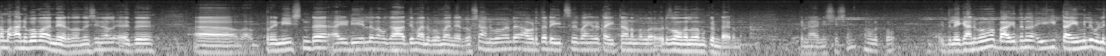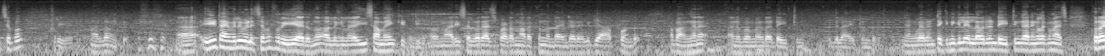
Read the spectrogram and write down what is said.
നമ്മ അനുപമ തന്നെയായിരുന്നു. എന്ന് വെച്ച് കഴിഞ്ഞാൽ ഇത് പ്രനീഷിന്റെ പ്രണീഷിന്റെ ഐഡിയയിൽ നമുക്ക് ആദ്യം അനുപമ തന്നെയായിരുന്നു. പക്ഷേ അനുപമയുടെ അവിടുത്തെ ഡേറ്റ്സ് ഭയങ്കര ടൈറ്റ് ആണെന്നുള്ള ഒരു തോന്നൽ നമുക്കുണ്ടായിരുന്നു. പിന്നെ അതിനുശേഷം നമ്മളിപ്പോൾ ഇതിലേക്ക് അനുപമ ഭാഗ്യത്തിന് ഈ ടൈമിൽ വിളിച്ചപ്പോൾ ഫ്രീ നല്ല മൈക്ക് ഈ ടൈമിൽ വിളിച്ചപ്പോൾ ഫ്രീ ആയിരുന്നു. അല്ലെങ്കിൽ ഈ സമയം കിട്ടി. മാരി സെൽവരാജ് പടം നടക്കുന്നുണ്ട്. അതിന്റെ ഇടയിൽ ഗ്യാപ്പുണ്ട് അപ്പോൾ അങ്ങനെ അനുപമയുടെ ഡേറ്റും ഇതിലായിട്ടുണ്ട്. ഞങ്ങളെല്ലാം ടെക്നിക്കലി എല്ലാവരും ഡേറ്റും കാര്യങ്ങളൊക്കെ മാച്ച് കുറേ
